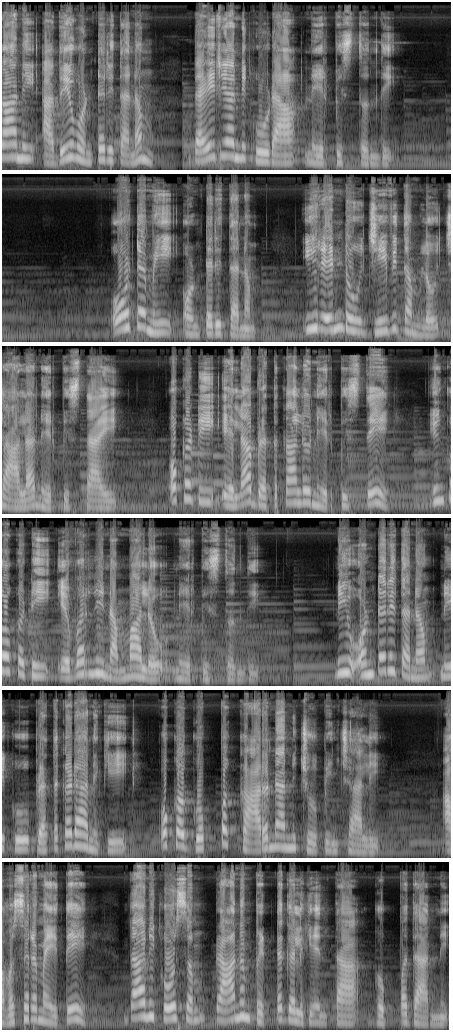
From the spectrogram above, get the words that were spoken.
కానీ అదే ఒంటరితనం ధైర్యాన్ని కూడా నేర్పిస్తుంది. ఓటమి ఒంటరితనం. ఈ రెండు జీవితంలో చాలా నేర్పిస్తాయి. ఒకటి ఎలా బ్రతకాలో నేర్పిస్తే ఇంకొకటి ఎవరిని నమ్మాలో నేర్పిస్తుంది. నీ ఒంటరితనం నీకు బ్రతకడానికి ఒక గొప్ప కారణాన్ని చూపించాలి. అవసరమైతే దానికోసం ప్రాణం పెట్టగలిగేంత గొప్పదాన్ని.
